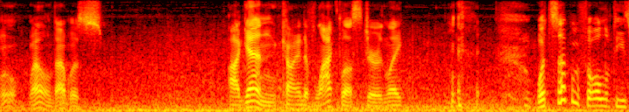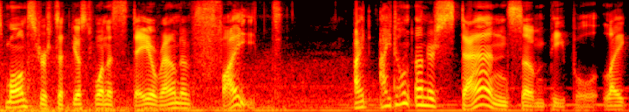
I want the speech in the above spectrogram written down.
Oh, well, that was again kind of lackluster. Like, what's up with all of these monsters that just want to stay around and fight? I I don't understand some people. Like,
